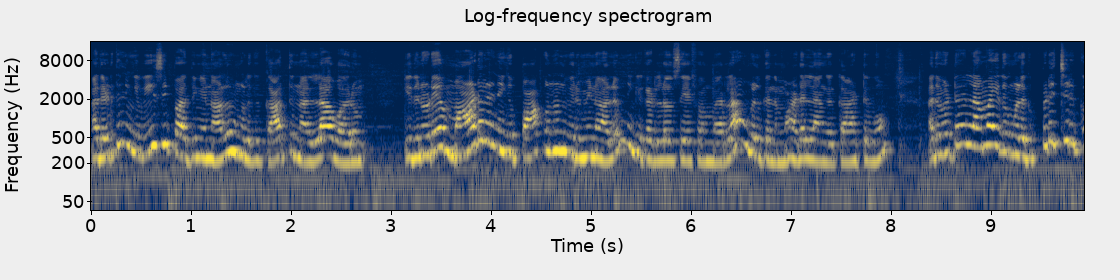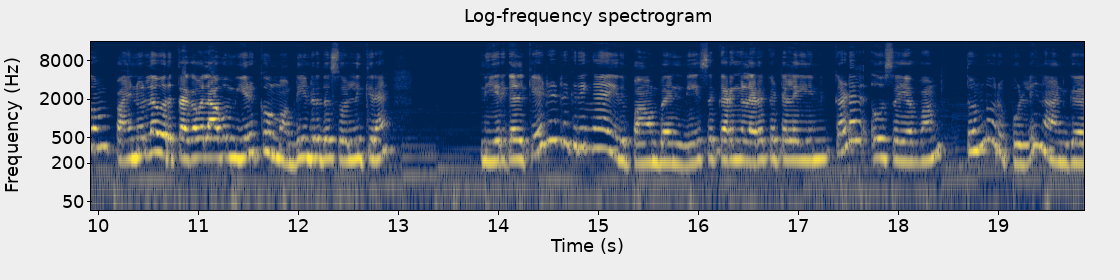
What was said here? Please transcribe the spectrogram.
அதை எடுத்து நீங்கள் வீசி பார்த்தீங்கன்னாலும் உங்களுக்கு காற்று நல்லா வரும். இதனுடைய மாடலை நீங்கள் பார்க்கணுன்னு விரும்பினாலும் நீங்கள் கடலூர் சேஃபம் வரலாம். உங்களுக்கு அந்த மாடல் நாங்கள் காட்டுவோம். அது மட்டும் இல்லாமல் இது உங்களுக்கு பிடிச்சிருக்கும் பயனுள்ள ஒரு தகவலாகவும் இருக்கும் அப்படின்றத சொல்லிக்கிறேன். நேர்கள் கேட்டுட்டு இருக்கிறீங்க இது பாம்பன் நேசக்கரங்கள் அறக்கட்டளையின் கடல் ஓசையஃபம் தொண்ணூறு புள்ளி நான்கு.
